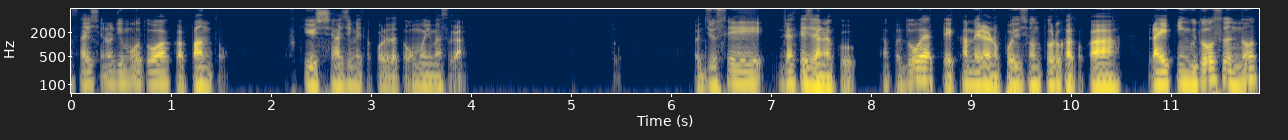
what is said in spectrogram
最初のリモートワークはバンと普及し始めた頃だと思いますが、女性だけじゃなく、やっぱどうやってカメラのポジション取るかとか、ライティングどうすんのっ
